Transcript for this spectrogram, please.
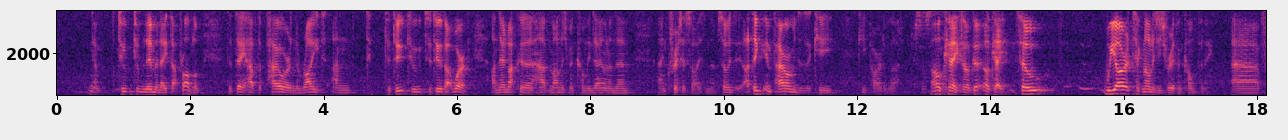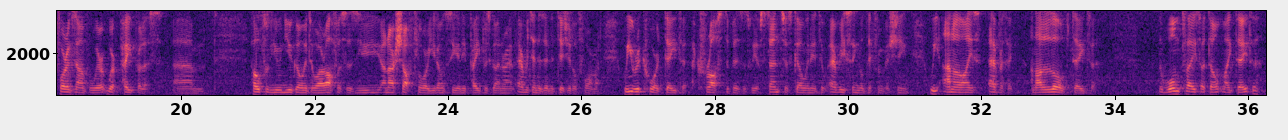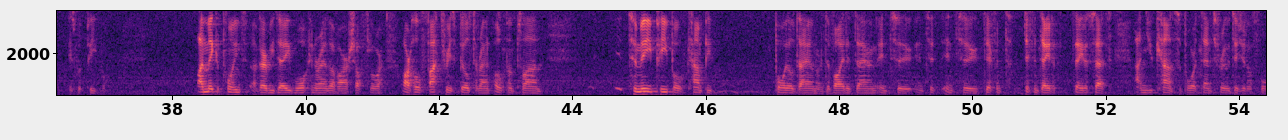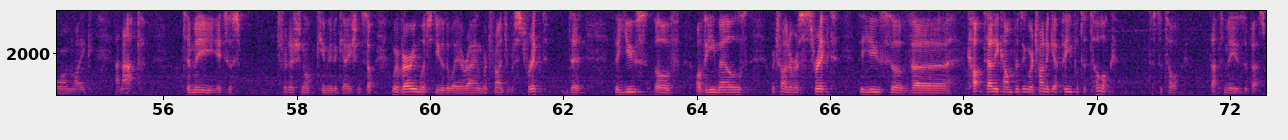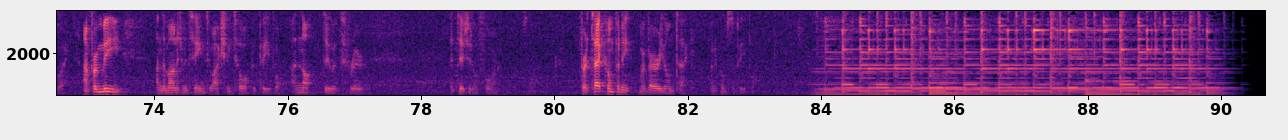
you know, to, to eliminate that problem, that they have the power and the right and to, to, do, to, to do that work and they're not going to have management coming down on them and criticising them. So it, I think empowerment is a key key part of that. Okay, so okay, so we are a technology-driven company. Uh, for example, we're, we're paperless. Um, hopefully, when you go into our offices, you, on our shop floor, you don't see any papers going around. Everything is in a digital format. We record data across the business. We have sensors going into every single different machine. We analyse everything, and I love data. The one place I don't like data is with people. I make a point of every day walking around our shop floor. Our whole factory is built around open plan. To me, people can't be boiled down or divided down into into into different different data data sets, and you can't support them through a digital form like an app. To me, it's just traditional communication. So we're very much the other way around. We're trying to restrict the the use of of emails. We're trying to restrict the use of uh, teleconferencing. We're trying to get people to talk, just to talk. That to me is the best way. And for me and the management team to actually talk with people and not do it through a digital form. So for a tech company, we're very on tech when it comes to people.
